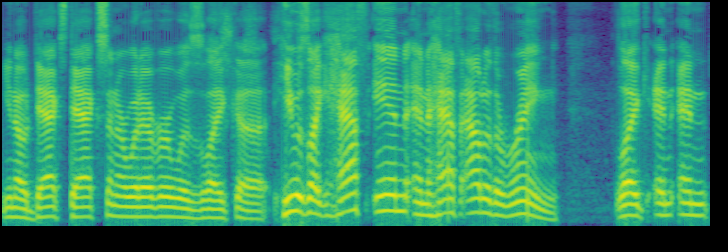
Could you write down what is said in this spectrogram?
you know Dax Daxon or whatever was like uh, he was like half in and half out of the ring, like and and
